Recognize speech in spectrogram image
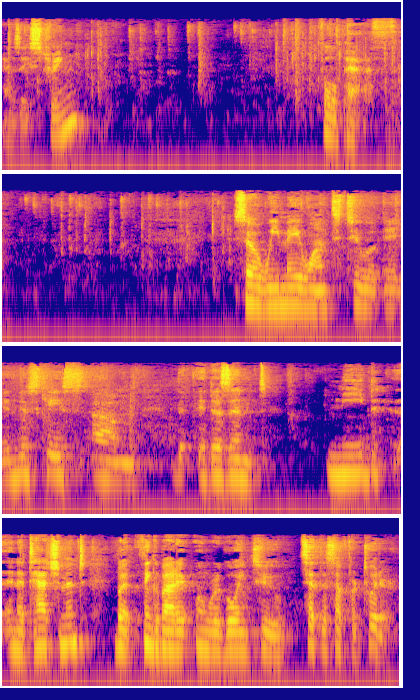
as a string, full path. So we may want to, in this case, um, it doesn't need an attachment, but think about it when we're going to set this up for Twitter.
